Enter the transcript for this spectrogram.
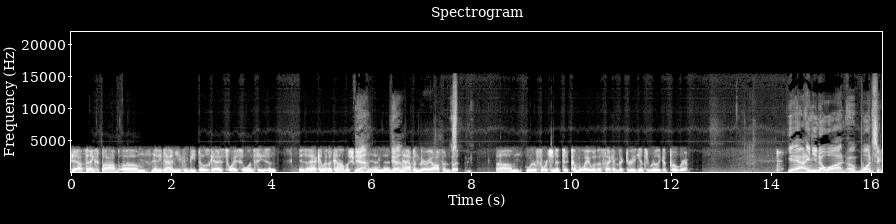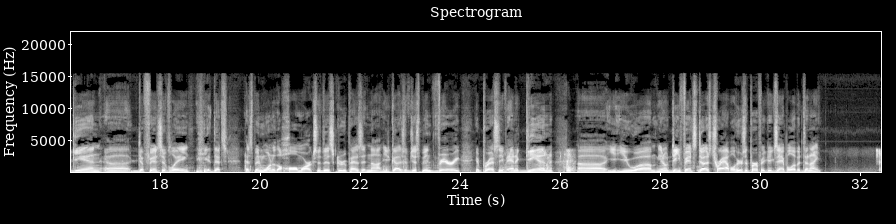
Yeah, thanks, Bob. Um, anytime you can beat those guys twice in one season is a heck of an accomplishment. Yeah. And it Yeah. doesn't happen very often, but um, we were fortunate to come away with a second victory against a really good program. Yeah, and you know what? Uh, once again, uh, defensively, that's that's been one of the hallmarks of this group, has it not? You guys have just been very impressive, and again, uh, you, um, you know, defense does travel. Here's a perfect example of it tonight.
